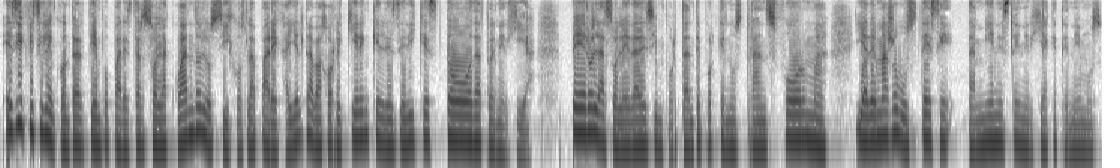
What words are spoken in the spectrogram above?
Es difícil encontrar tiempo para estar sola cuando los hijos, la pareja y el trabajo requieren que les dediques toda tu energía. Pero la soledad es importante porque nos transforma y además robustece también esta energía que tenemos,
